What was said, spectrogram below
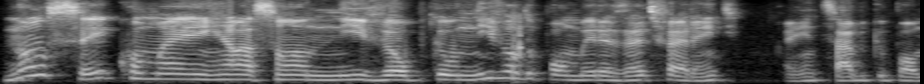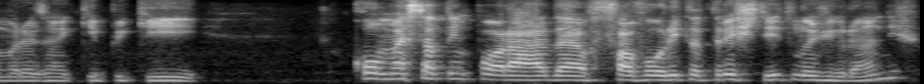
não sei como é em relação ao nível, porque o nível do Palmeiras é diferente. A gente sabe que o Palmeiras é uma equipe que começa a temporada favorita três títulos grandes.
